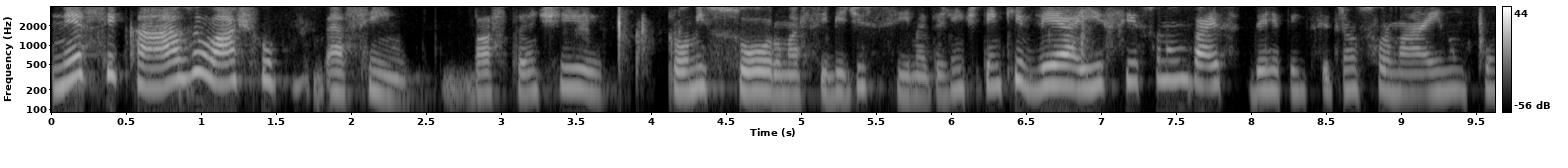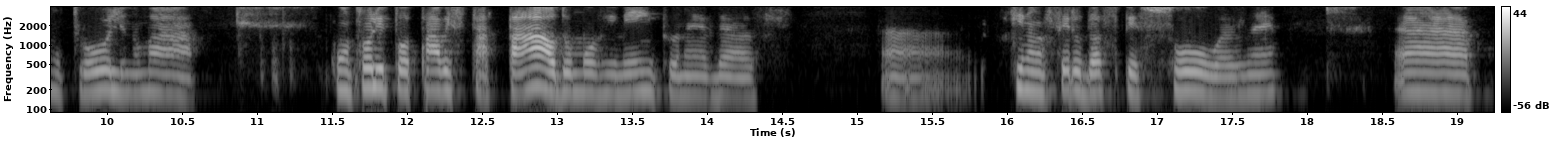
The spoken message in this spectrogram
nesse caso, eu acho, assim, bastante promissor uma CBDC, mas a gente tem que ver aí se isso não vai, de repente, se transformar aí num controle, numa controle total estatal do movimento, né, das, uh, financeiro das pessoas, né. Uh,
